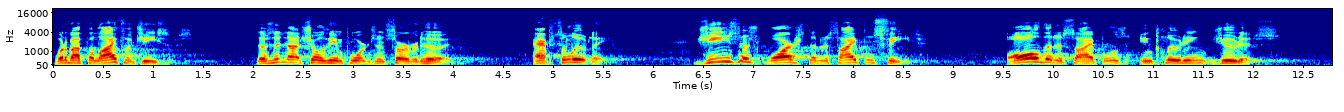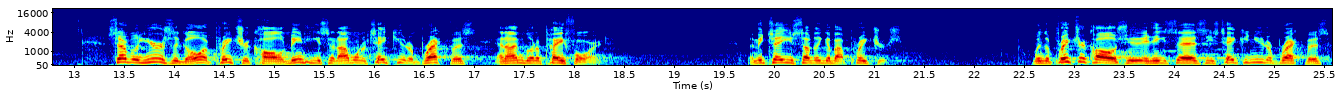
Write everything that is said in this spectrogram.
What about the life of Jesus? Does it not show the importance of servanthood? Absolutely. Jesus washed the disciples' feet, all the disciples, including Judas. Several years ago, a preacher called me and he said, I want to take you to breakfast and I'm going to pay for it. Let me tell you something about preachers. When the preacher calls you and he says he's taking you to breakfast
